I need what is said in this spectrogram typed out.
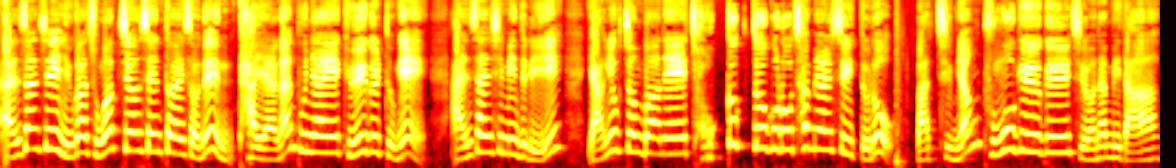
안산시 육아종합지원센터에서는 다양한 분야의 교육을 통해 안산 시민들이 양육 전반에 적극적으로 참여할 수 있도록 맞춤형 부모 교육을 지원합니다.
